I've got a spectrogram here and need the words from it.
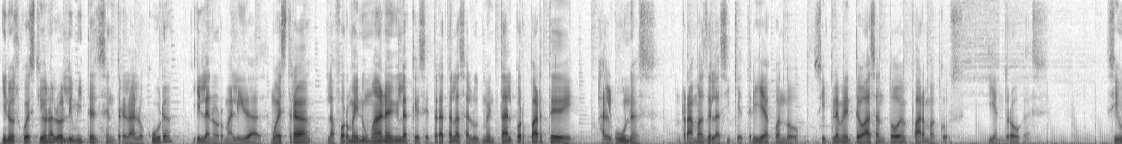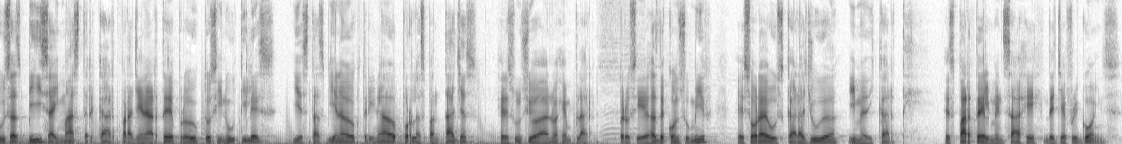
y nos cuestiona los límites entre la locura y la normalidad. Muestra la forma inhumana en la que se trata la salud mental por parte de algunas ramas de la psiquiatría cuando simplemente basan todo en fármacos y en drogas. Si usas Visa y Mastercard para llenarte de productos inútiles y estás bien adoctrinado por las pantallas, eres un ciudadano ejemplar. Pero si dejas de consumir, es hora de buscar ayuda y medicarte. Es parte del mensaje de Jeffrey Goins.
